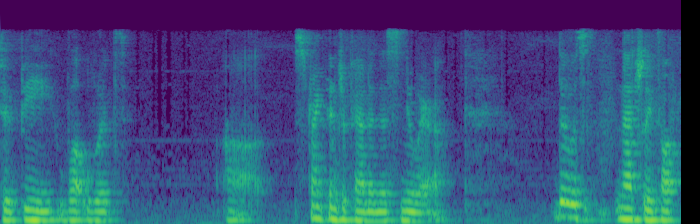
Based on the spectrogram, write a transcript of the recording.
to be what would uh, strengthen Japan in this new era. There was naturally thought,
